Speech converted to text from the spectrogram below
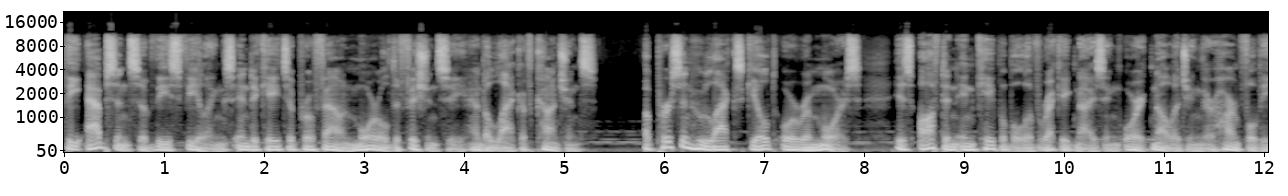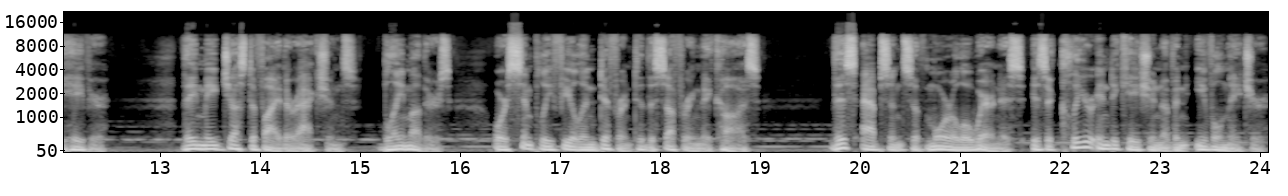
The absence of these feelings indicates a profound moral deficiency and a lack of conscience. A person who lacks guilt or remorse is often incapable of recognizing or acknowledging their harmful behavior. They may justify their actions, blame others, or simply feel indifferent to the suffering they cause. This absence of moral awareness is a clear indication of an evil nature,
